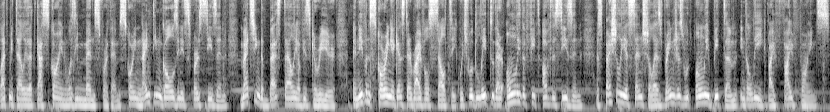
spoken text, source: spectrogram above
let me tell you that Gascoigne was immense for them, scoring 19 goals in his first season, matching the best tally of his career, and even scoring against their rival Celtic, which would lead to their only defeat of the season, especially essential as Rangers would only beat them in the league by 5 points.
